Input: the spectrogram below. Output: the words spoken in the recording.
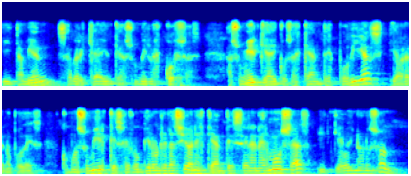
y también saber que hay que asumir las cosas. Asumir que hay cosas que antes podías y ahora no podés. Como asumir que se rompieron relaciones que antes eran hermosas y que hoy no lo son.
